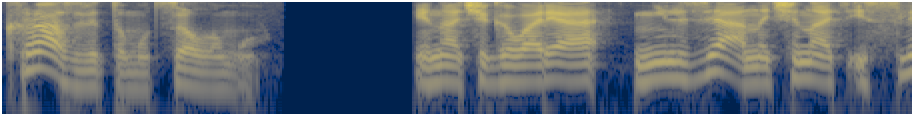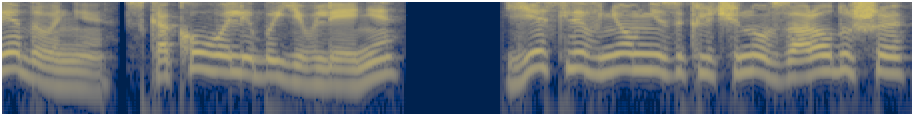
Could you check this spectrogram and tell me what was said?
к развитому целому. Иначе говоря, нельзя начинать исследование с какого-либо явления, если в нем не заключено в зародыше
